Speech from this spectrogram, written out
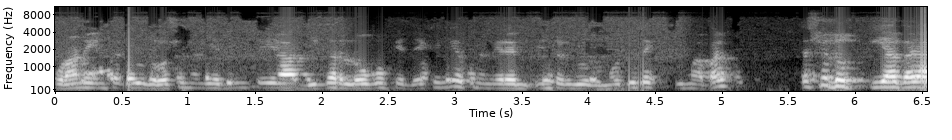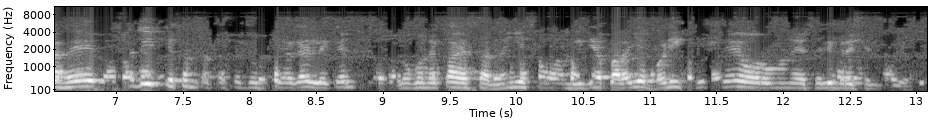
पुराने इंटरव्यू रोशन अली अजीम के या दीगर लोगों के देखेंगे, उसमें मेरे इंटरव्यू मौजूद है सीमा पर। तशद किया गया है। अधिक किस्म का तशद किया गया, लेकिन लोगों ने कहा, ऐसा नहीं है मीडिया पर आइए, बड़ी खुश है और उन्होंने सेलिब्रेशन किया।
